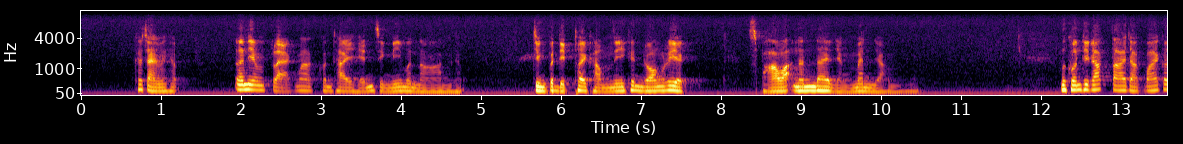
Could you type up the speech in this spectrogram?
ๆเข้าใจไหมครับเออเนี่ยมันแปลกมากคนไทยเห็นสิ่งนี้มานานครับ จึงประดิษฐ์ถ้อยคำนี้ขึ้นร้องเรียก สภาวะนั้นได้อย่างแม่นยำ เมื่อคนที่รักตายจากไปก็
